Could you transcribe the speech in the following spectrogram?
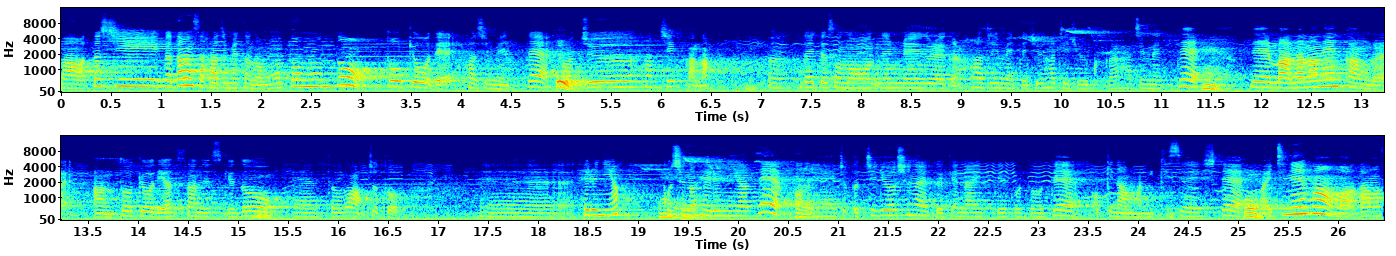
まあ、私がダンス始めたのはもともと東京で始めて、まあ、18かな、うん、大体その年齢ぐらいから始めて1819から始めて、うん。で、まあ、7年間ぐらいあの東京でやってたんですけど、えっ、とまあちょっと、えーヘルニア？うん。腰のヘルニアで、はい。えーちょっと治療しないといけないっていうことで沖縄に帰省して、うん。まあ、1年半はダン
